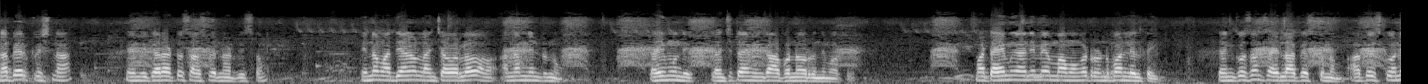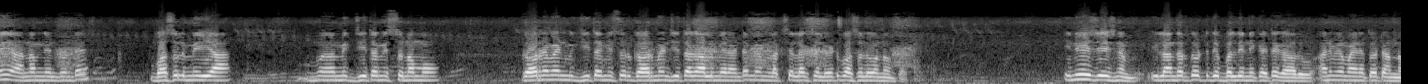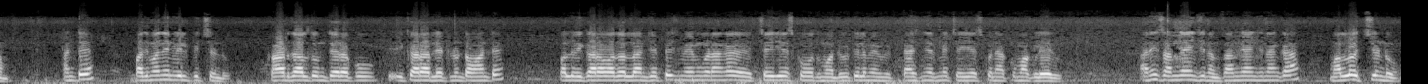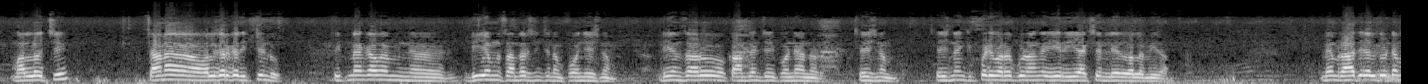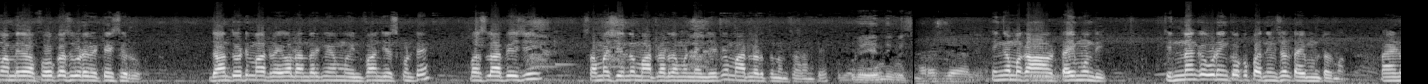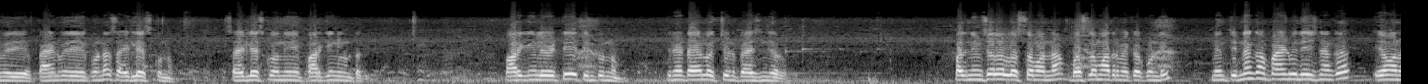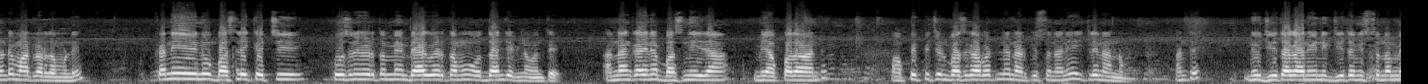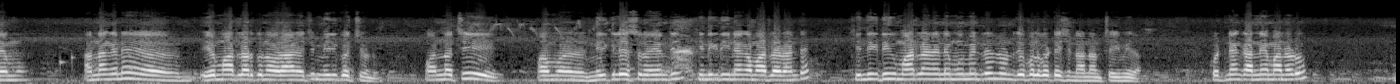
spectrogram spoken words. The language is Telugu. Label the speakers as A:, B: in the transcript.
A: నా పేరు కృష్ణ. నేను వికారాటు సాఫ్ట్వేర్ నడిపిస్తాం. నిన్న మధ్యాహ్నం లంచ్ అవర్లో అన్నం తింటున్నాం. టైం ఉంది. లంచ్ టైం ఇంకా హాఫ్ అన్ అవర్ ఉంది మాకు. మా టైం కానీ మేము మా ముంగట రెండు పనులు వెళ్తాయి. దానికోసం సైడ్లో ఆపేసుకున్నాం. ఆపేసుకొని అన్నం తింటుంటే బస్సులు మీయా మీకు జీతం ఇస్తున్నాము. గవర్నమెంట్ మీకు జీతం ఇస్తారు. గవర్నమెంట్ జీతగాళ్ళు మీరంటే మేము లక్షలు లక్షలు పెట్టి బస్సులు ఉన్నాం సార్. ఇన్వెస్ట్ చేసినాం. వీళ్ళందరితో దెబ్బలు తిన్నకైతే కాదు అని మేము ఆయనతోటి అన్నాం. అంటే పది మందిని పిలిపించిండు. కాడదాలు తుమ్తేరకు వికారాలు ఎట్లుంటాం అంటే వాళ్ళు వికారాబాద్ అని చెప్పేసి మేము కూడా చేయి చేసుకోవద్దు మా డ్యూటీలో మేము ప్యాసింజర్ మీద చేయి చేసుకునే హక్కు మాకు లేదు అని సంజాయించినాం. సంజాయించినాక మళ్ళీ వచ్చిండు. మళ్ళీ వచ్చి చాలా వల్గర్గా తిట్టిండు. తిట్టినాక మేము డిఎంను సందర్శించినాం ఫోన్ చేసినాం. డిఎం సారు కంప్లైంట్ చేయకండి అన్నాడు. చేసినాం. చేసినాక ఇప్పటి వరకు కూడా ఏ రియాక్షన్ లేదు వాళ్ళ మీద. మేము రాత్రి వెళ్తుంటే మా మీద ఫోకస్ కూడా పెట్టేసారు దాంతో మా డ్రైవర్ అందరికి మేము ఇన్ఫార్మ్ చేసుకుంటే బస్సులో ఆపేసి సమస్య ఏందో మాట్లాడదామండి అని చెప్పి మాట్లాడుతున్నాం సార్ అంతే.
B: ఇప్పుడు ఏంది మీ
A: ఇంకా మాకు ఆ టైం ఉంది. తిన్నాక కూడా ఇంకొక పది నిమిషాలు టైం ఉంటుంది మాకు. ప్యాంట్ మీద ప్యాంట్ మీద వేయకుండా సైడ్లో వేసుకున్నాం. సైడ్లో వేసుకొని పార్కింగ్లో ఉంటుంది. పార్కింగ్లో పెట్టి తింటున్నాం. తినే టైంలో వచ్చిండు ప్యాసింజర్. పది నిమిషాలలో వస్తామన్నా బస్సులో మాత్రం ఎక్కకండి. మేము తిన్నాక పాయింట్ మీద వేసినాక ఏమని ఉంటే మాట్లాడదామండి. కానీ నువ్వు బస్సులో ఎక్కి వచ్చి కూర్చుని పెడతాం మేము బ్యాగ్ పెడతాము వద్దా అని చెప్పినాం అంతే. అన్నాక అయినా బస్ నీదా? మీ అప్పదా? అంటే మా అప్పు ఇప్పించిన బస్సు కాబట్టి నేను నడిపిస్తున్నాను ఇట్లే అన్నాం. అంటే నువ్వు జీతా కానీ నీకు జీతం ఇస్తున్నాం మేము. అన్నాగానే ఏం మాట్లాడుతున్నావు రా అని వచ్చి మీదికి వచ్చిండు. మొన్న వచ్చి మీదికి లేస్తున్నావు ఏంది? కిందికి దిగినాక మాట్లాడంటే కిందికి దిగి మాట్లాడనే మూమెంట్లో రెండు దెబ్బలు కొట్టేసిండు అన్నాను చెయ్యి మీద. కొట్టినాక అన్నేమన్నాడు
